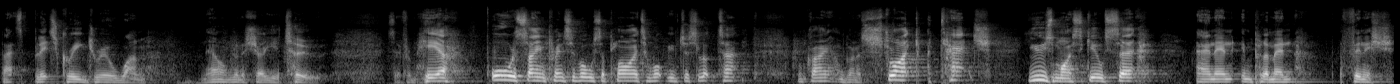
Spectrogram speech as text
That's Blitzkrieg drill one. Now I'm going to show you two. So from here, all the same principles apply to what we've just looked at. Okay, I'm going to strike, attach, use my skill set, and then implement finish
